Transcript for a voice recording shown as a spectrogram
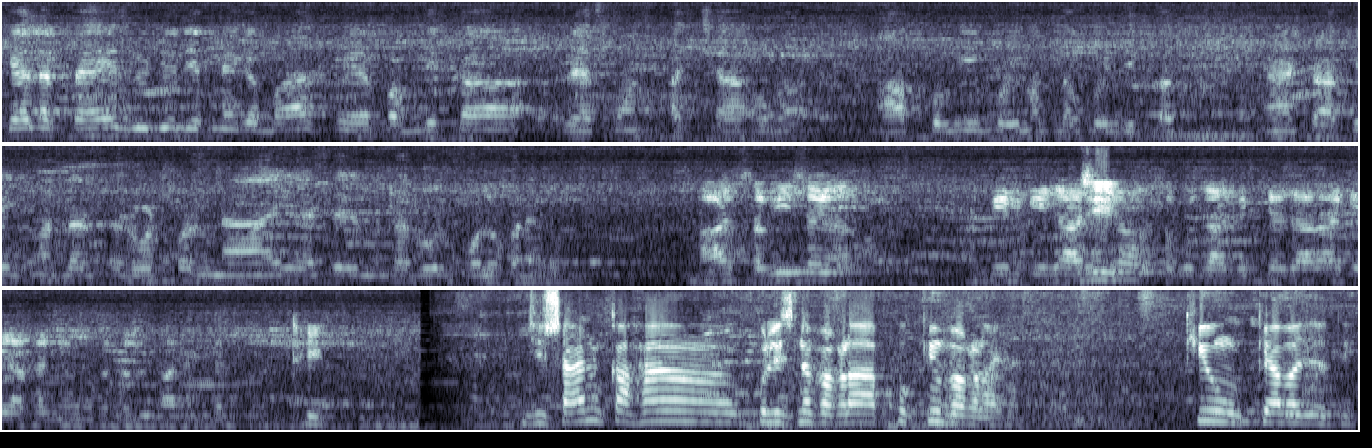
क्या लगता है इस वीडियो देखने के बाद फिर पब्लिक का रेस्पॉन्स अच्छा होगा? आपको भी कोई मतलब कोई दिक्कत ट्रैफ़िक मतलब रोड पर ना आए ऐसे मतलब रूल फॉलो करेंगे आज सभी से अपील की जा रही है और सबको जागरूक किया जा रहा है कि यातायात नियमों का सभी पालन करें। ठीक। जिशान कहाँ पुलिस ने पकड़ा? आपको क्यों पकड़ा? क्यों? क्या वजह थी?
